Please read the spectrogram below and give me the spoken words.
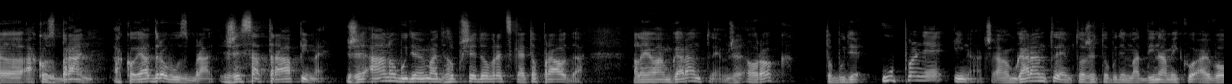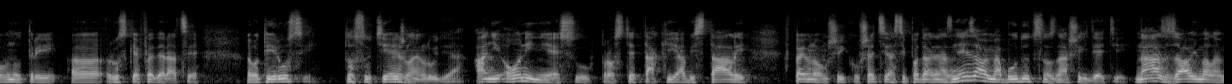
ako zbraň, ako jadrovú zbraň, že sa trápime, že áno, budeme mať hlbšie do vrecka, je to pravda. Ale ja vám garantujem, že o rok to bude úplne ináč. A vám garantujem to, že to bude mať dynamiku aj vo vnútri e, Ruskej federácie. Lebo tí Rusi, to sú tiež len ľudia. Ani oni nie sú proste takí, aby stáli v pevnom šiku. Všetci asi podali, nás nezaujíma budúcnosť našich detí. Nás zaujíma len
